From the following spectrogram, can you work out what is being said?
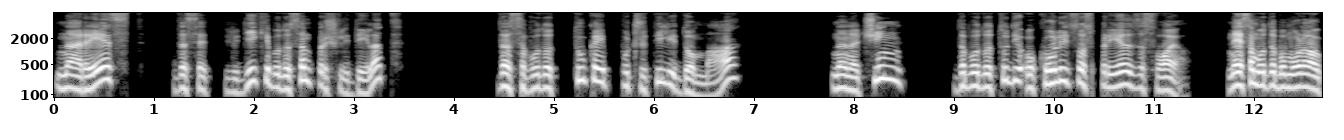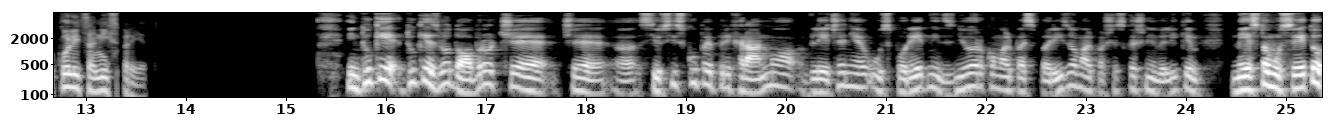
narediti, da se ljudje, ki bodo sem prišli delati, da se bodo tukaj počutili doma na način, da bodo tudi okolico sprejeli za svojo. Ne samo, da bo morala okolica njih sprejeti. In tukaj, tukaj je zelo dobro, če, če uh, si vsi skupaj prihranimo vlečenje usporednic z New Yorkom ali pa s Parizom ali pa še s kakšnim velikim mestom v svetu,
